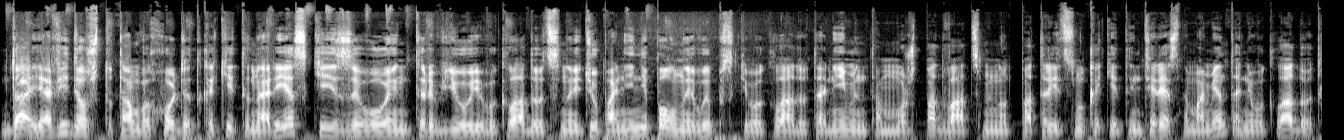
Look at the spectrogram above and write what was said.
Да, я видел, что там выходят какие-то нарезки из его интервью и выкладываются на YouTube. Они не полные выпуски выкладывают, они именно там, может, по 20 минут, по 30, ну, какие-то интересные моменты они выкладывают.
